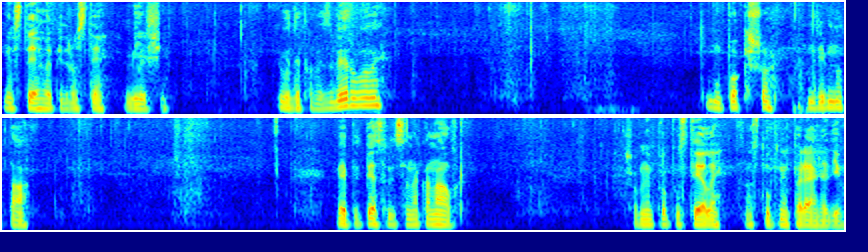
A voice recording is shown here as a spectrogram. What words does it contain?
не встигли підрости більші. Люди повизбирували. Тому поки що дрібнота ви підписуйтесь на канал, щоб не пропустили наступних переглядів.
